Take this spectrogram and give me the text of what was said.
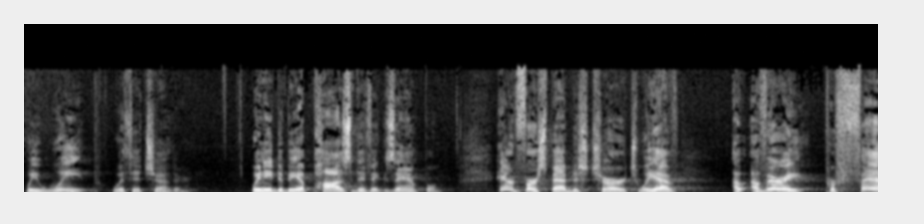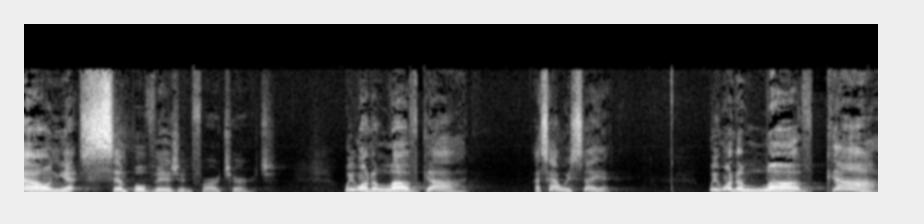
We weep with each other. We need to be a positive example. Here at First Baptist Church, we have a, a very profound yet simple vision for our church. We want to love God. That's how we say it. We want to love God.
